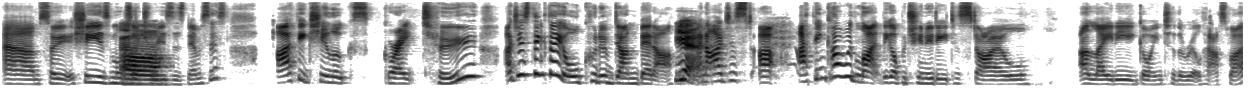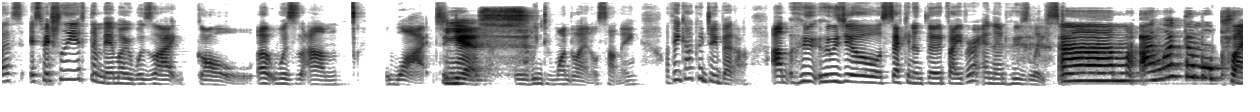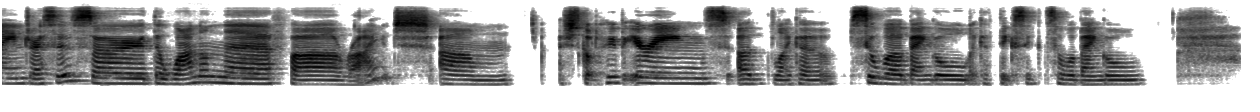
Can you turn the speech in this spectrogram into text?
Um, so she is more so Oh. Teresa's nemesis. I think she looks great too. I just think they all could have done better. Yeah. and I just uh, I think I would like the opportunity to style a lady going to the Real Housewives, especially if the memo was like gold, uh, was um white Yes. or Winter Wonderland or something. I think I could do better. Um, who who's your second and third favorite, and then who's least? Um, I like the more plain dresses. So the one on the far right, um, she's got hoop earrings, a, like a silver bangle, like a thick silver bangle.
